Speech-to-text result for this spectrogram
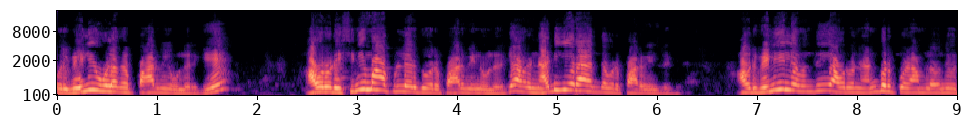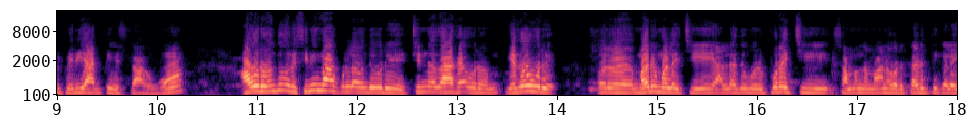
ஒரு வெளி உலக பார்வை ஒன்று இருக்குது அவருடைய சினிமாக்குள்ளே இருக்க ஒரு பார்வைன்னு ஒன்று இருக்குது அவர் நடிகராக இருந்த ஒரு பார்வைன்னு இருக்குது அவர் வெளியில் வந்து அவரோட நண்பர் குழாமில் வந்து ஒரு பெரிய ஆக்டிவிஸ்டாகவும் அவர் வந்து ஒரு சினிமாக்குள்ள வந்து ஒரு சின்னதாக ஒரு ஏதோ ஒரு ஒரு மறுமலர்ச்சி அல்லது ஒரு புரட்சி சம்பந்தமான ஒரு கருத்துக்களை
